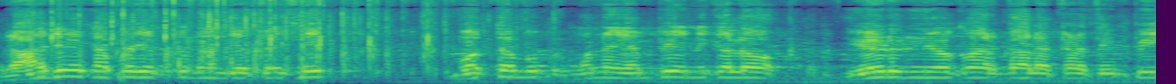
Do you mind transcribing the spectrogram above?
రాజే కప్పచెప్తుందని చెప్పేసి మొత్తం మొన్న ఎంపీ ఎన్నికల్లో ఏడు నియోజకవర్గాలు అక్కడ తింపి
